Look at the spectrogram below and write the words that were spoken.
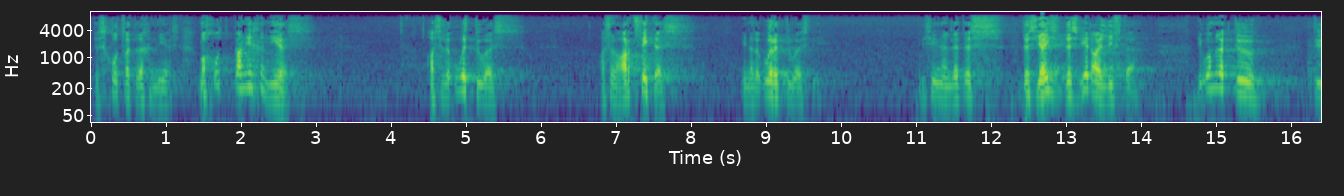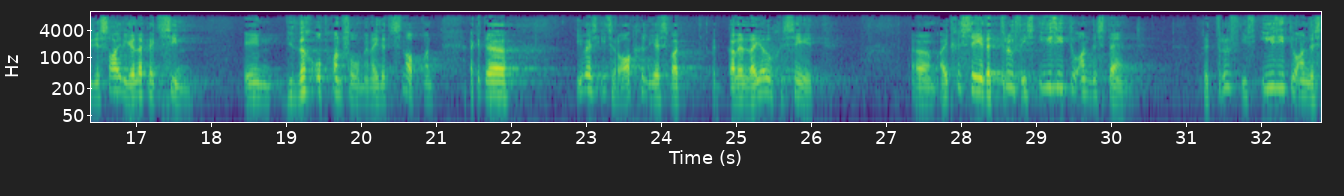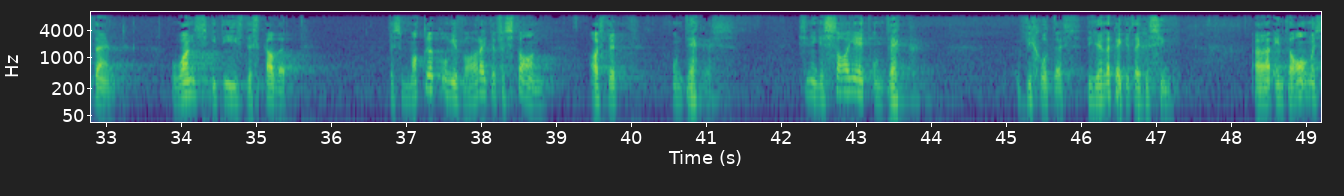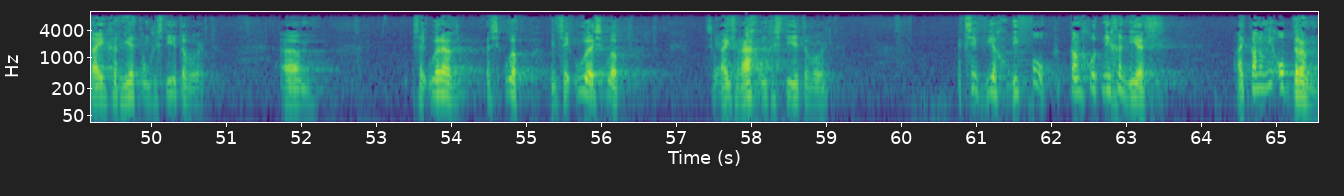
Dis God wat hulle genees. Maar God kan nie genees as hulle oë toe is. As hulle hart vet is en hulle ore toe is nie. Jy sien en dit is dis jy dis weer daai liefde. Die oomblik toe toe Jesaja die heiligheid sien en die lig opgaan vir hom en hy dit snap want ek het uh, iewers iets raak gelees wat Galileo gesê het. Um, hy het gesê the truth is easy to understand. The truth is easy to understand once it is discovered. Dit is maklik om die waarheid te verstaan as dit ontdek is. Jy sien Jesaja het ontdek wie God is. Die heiligheid het hy gesien. Uh en daarom is hy gereed om gestuur te word. Ehm um, sy ore is oop en sy oë is oop. So hy's reg om gestuur te word. Ek sê wie die volk kan God nie genees. Hy kan hom nie opdring.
